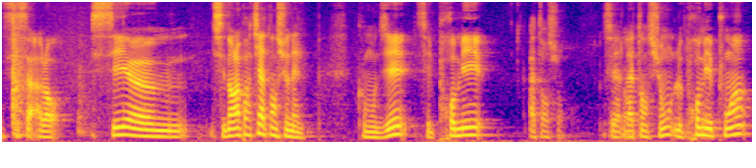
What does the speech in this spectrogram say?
C'est ça. Alors, euh, c'est dans la partie attentionnelle. Comme on disait, c'est le premier, Attention. c'est l'attention, le premier point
